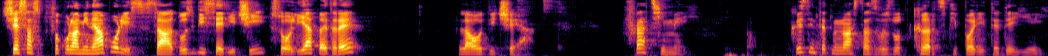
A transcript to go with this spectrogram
Ce s-a făcut la Minneapolis? S-a adus bisericii solia către la Odiseea. Frații mei, câți dintre dumneavoastră ați văzut cărți tipărite de ei?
